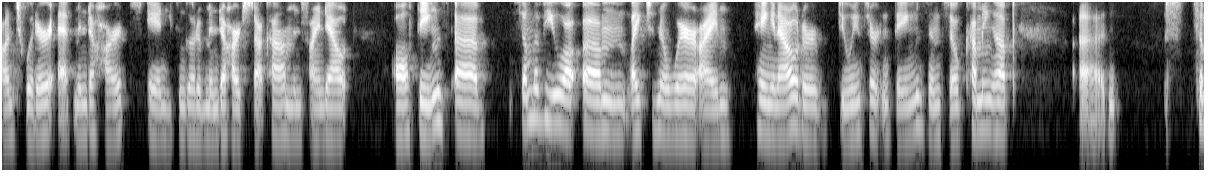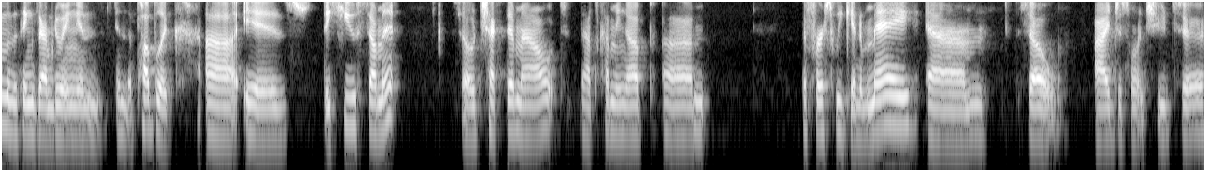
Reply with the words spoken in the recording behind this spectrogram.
on Twitter at Minda Harts, and you can go to mindaharts.com and find out all things. Uh, some of you um, like to know where I'm hanging out or doing certain things. And so coming up uh, some of the things I'm doing in in the public uh, is the Hue Summit. So check them out. That's coming up um, the first weekend of May. Um, so I just want you to,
